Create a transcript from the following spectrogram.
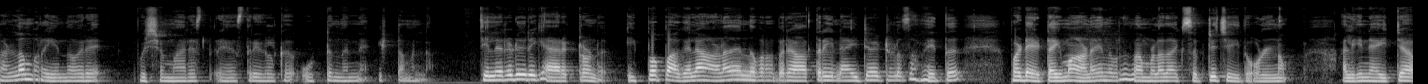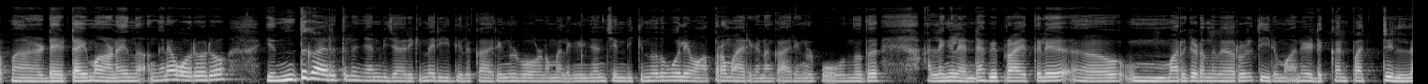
കള്ളം പറയുന്നവരെ പുരുഷന്മാരെ സ്ത്രീ- സ്ത്രീകൾക്ക് ഒട്ടും തന്നെ ഇഷ്ടമല്ല. ചിലരുടെ ഒരു ക്യാരക്ടറുണ്ട് ഇപ്പോൾ പകലാണ് എന്ന് പറഞ്ഞപ്പോൾ രാത്രി നൈറ്റ് ആയിട്ടുള്ള സമയത്ത് ഇപ്പോൾ ഡേ ടൈമാണ് എന്ന് പറഞ്ഞാൽ നമ്മളത് അക്സെപ്റ്റ് ചെയ്തോളണം. അല്ലെങ്കിൽ നൈറ്റ് ഡേ ടൈം ആണ് എന്ന് അങ്ങനെ ഓരോരോ എന്ത് കാര്യത്തിലും ഞാൻ വിചാരിക്കുന്ന രീതിയിൽ കാര്യങ്ങൾ പോകണം. അല്ലെങ്കിൽ ഞാൻ ചിന്തിക്കുന്നത് പോലെ മാത്രമായിരിക്കണം കാര്യങ്ങൾ പോകുന്നത്. അല്ലെങ്കിൽ എന്റെ അഭിപ്രായത്തിൽ മറികടന്ന് വേറൊരു തീരുമാനം എടുക്കാൻ പറ്റില്ല.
